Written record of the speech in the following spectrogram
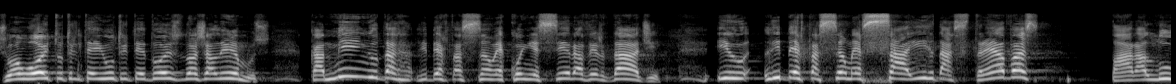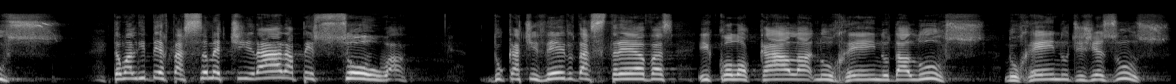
João 8, 31, 32, nós já lemos. Caminho da libertação é conhecer a verdade e libertação é sair das trevas para a luz. Então a libertação é tirar a pessoa do cativeiro das trevas e colocá-la no reino da luz, no reino de Jesus.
